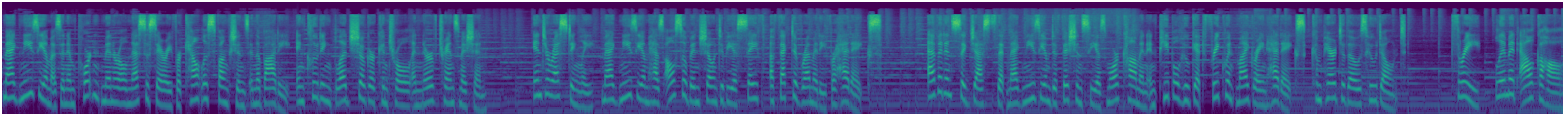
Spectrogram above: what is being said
Magnesium is an important mineral necessary for countless functions in the body, including blood sugar control and nerve transmission. Interestingly, magnesium has also been shown to be a safe, effective remedy for headaches. Evidence suggests that magnesium deficiency is more common in people who get frequent migraine headaches, compared to those who don't. 3. Limit alcohol.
